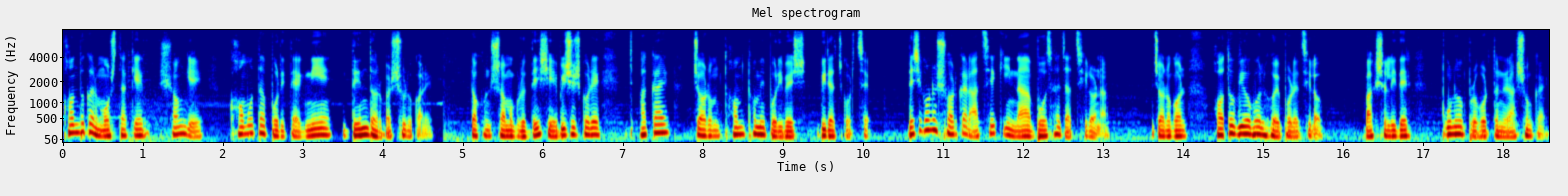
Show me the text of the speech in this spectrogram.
খন্দকার মোশতাকের সঙ্গে ক্ষমতা পরিত্যাগ নিয়ে দিন দরবার শুরু করে। তখন সমগ্র দেশে, বিশেষ করে ঢাকায়, চরম থমথমে পরিবেশ বিরাজ করছে। দেশে কোনো সরকার আছে কি না বোঝা যাচ্ছিল না। জনগণ হতবিহবল হয়ে পড়েছিল বাকশালীদের পুনঃপ্রবর্তনের আশঙ্কায়।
